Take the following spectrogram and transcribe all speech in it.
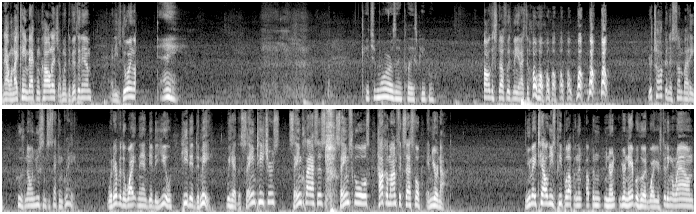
Now, when I came back from college, I went to visit him, and he's doing. Dang. Get your morals in place, people. All this stuff with me, and I said, ho, ho, ho, ho, ho, ho, whoa, whoa, whoa. You're talking to somebody who's known you since the second grade. Whatever the white man did to you, he did to me. We had the same teachers, same classes, same schools. How come I'm successful and you're not? You may tell these people up in the, up in your, your neighborhood while you're sitting around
